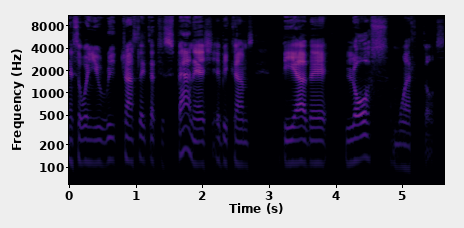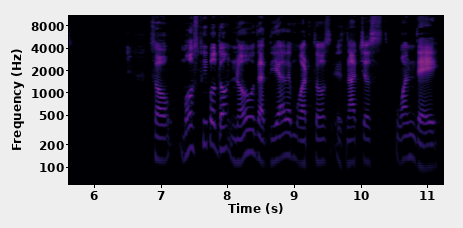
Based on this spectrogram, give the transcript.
And so when you retranslate that to Spanish, it becomes Dia de los Muertos. So most people don't know that Dia de Muertos is not just one day,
